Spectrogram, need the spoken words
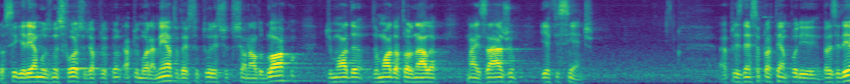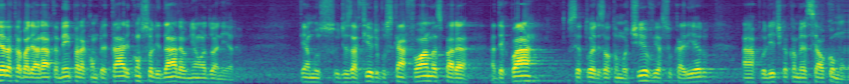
Prosseguiremos no esforço de aprimoramento da estrutura institucional do bloco, de modo, de modo a torná-la mais ágil e eficiente. A presidência pro tempore brasileira trabalhará também para completar e consolidar a União Aduaneira. Temos o desafio de buscar formas para adequar os setores automotivo e açucareiro à política comercial comum.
